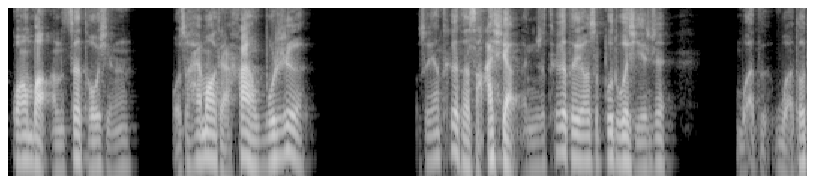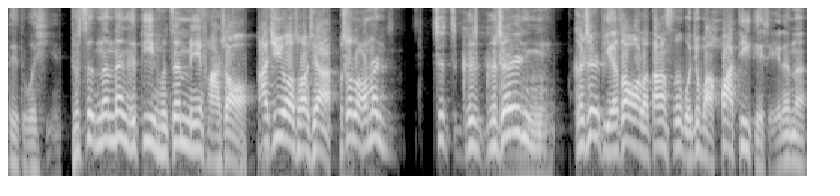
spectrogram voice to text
光膀子这头型，我说还冒点汗，捂热。我说让特特咋想啊？你说特特要是不多寻思，我都我都得多寻思。就这那那个地方真没法照，他就要照相。我说老妹儿，这搁搁这儿你搁这儿别照了。当时我就把话递给谁了呢？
